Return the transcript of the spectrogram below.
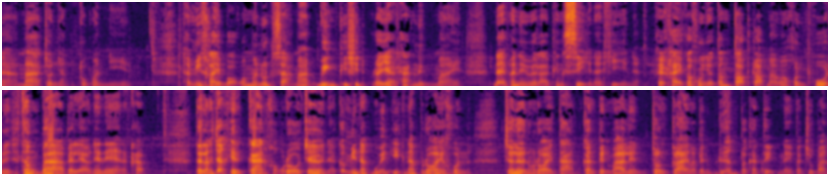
นามาจนอย่างทุกวันนี้ ถ้ามีใครบอกว่ามนุษย์สามารถวิ่งพิชิตระยะทางหนึ่งไมล์ได้ภายในเวลาเพียง 4 นาทีเนี่ยใครๆก็คงจะต้องตอบกลับมาว่าคนพูดเนี่ยจะต้องบ้าไปแล้วแน่ๆนะครับ แต่หลังจากเหตุการณ์ของโรเจอร์เนี่ยก็มีนักวิ่งอีกนับร้อยคน เจริญรอยตามกันเป็นว่าเล่น จนกลายมาเป็นเรื่องปกติในปัจจุบัน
